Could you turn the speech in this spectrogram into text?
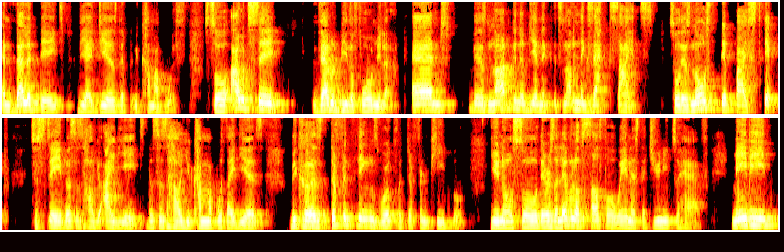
and validate the ideas that we come up with. So I would say that would be the formula. And there's not going to be an, it's not an exact science. So there's no step by step to say this is how you ideate, this is how you come up with ideas, because different things work for different people you know? So there is a level of self-awareness that you need to have. Maybe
